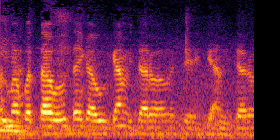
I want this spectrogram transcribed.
મનમાં પત્તા બહુ થાય કે આવું કેમ વિચારો આવે છે કેમ વિચારો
